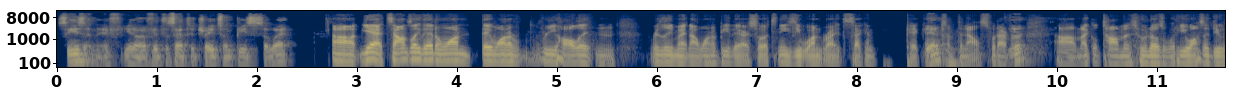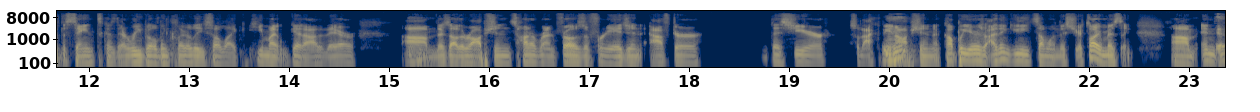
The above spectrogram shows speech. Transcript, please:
season. If you know if they decide to trade some pieces away. Uh, yeah, it sounds like they don't want they want to rehaul it and really might not want to be there. So it's an easy one, right? Second pick yeah. and something else, whatever. Yeah. Uh, Michael Thomas, who knows what he wants to do with the Saints because they're rebuilding clearly. So like he might get out of there. Mm-hmm. Um, mm-hmm. There's other options. Hunter Renfrow is a free agent after this year, so that could be mm-hmm. an option. A couple years, I think you need someone this year. It's all you're missing. Um, and yeah.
